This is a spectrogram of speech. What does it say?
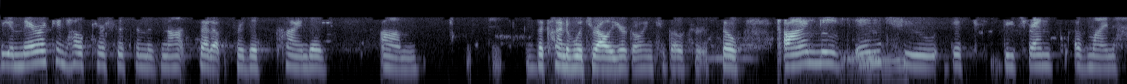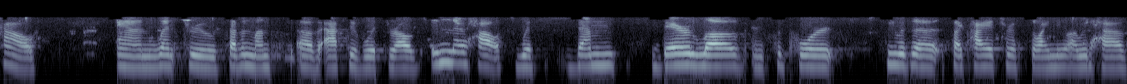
the American healthcare system is not set up for this kind of um, the kind of withdrawal you're going to go through. So I moved into this these friends of mine house and went through seven months of active withdrawals in their house with them their love and support. He was a psychiatrist, so I knew I would have,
